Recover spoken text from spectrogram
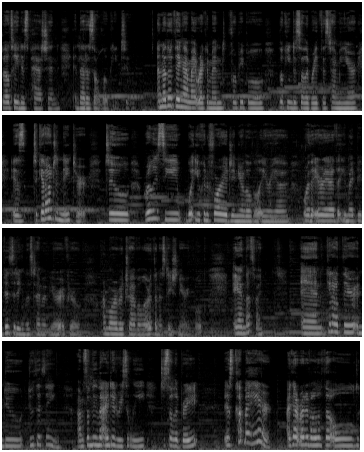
Beltane is passion, and that is all Loki too. Another thing I might recommend for people looking to celebrate this time of year is to get out to nature, to really see what you can forage in your local area or the area that you might be visiting this time of year if you are more of a traveler than a stationary folk. And that's fine and get out there and do do the thing. Um, something that I did recently to celebrate is cut my hair. I got rid of all of the old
